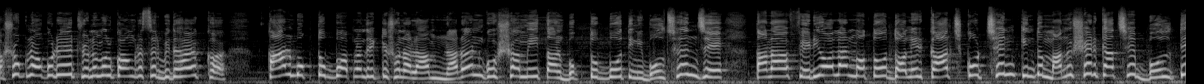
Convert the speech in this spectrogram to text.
অশোকনগরে তৃণমূল কংগ্রেসের বিধায়ক তার বক্তব্য আপনাদেরকে শোনালাম। নারায়ণ গোস্বামী তার বক্তব্য, তিনি বলছেন যে, তারা ফেরিওয়ালার মতো দলের কাজ করছেন, কিন্তু মানুষের কাছে বলতে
